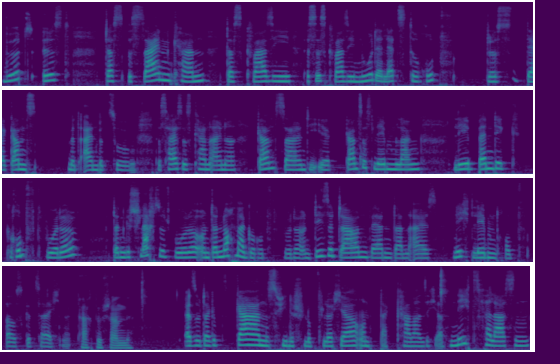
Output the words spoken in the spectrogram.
wird, ist, dass es sein kann, dass quasi, es ist quasi nur der letzte Rupf des, der Gans mit einbezogen. Das heißt, es kann eine Gans sein, die ihr ganzes Leben lang lebendig gerupft wurde, dann geschlachtet wurde und dann nochmal gerupft wurde. Und diese Daunen werden dann als nicht Lebendrupf ausgezeichnet. Ach du Schande. Also da gibt es ganz viele Schlupflöcher und da kann man sich auf nichts verlassen.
